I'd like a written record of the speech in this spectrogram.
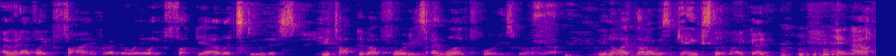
I would have like five right away. Like, fuck yeah, let's do this. You talked about 40s. I loved 40s growing up. You know, I thought I was gangster. Like, I'd hang out,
